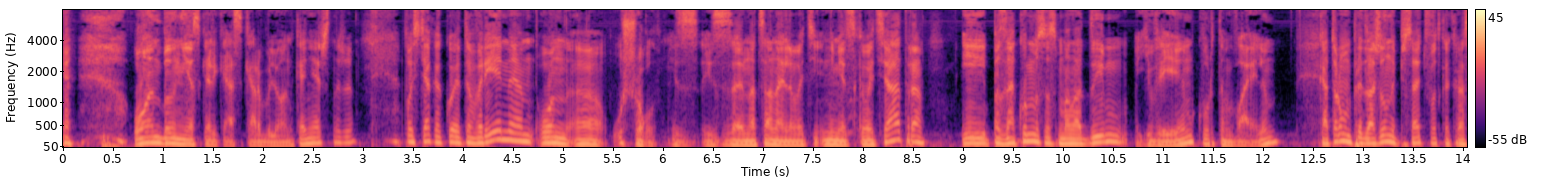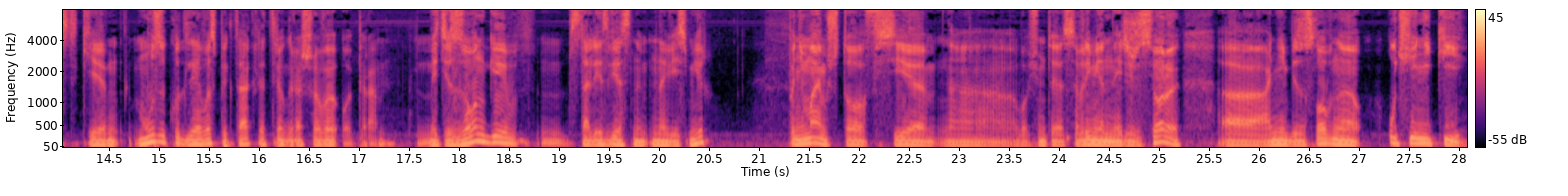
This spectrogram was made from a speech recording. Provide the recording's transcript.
он был несколько оскорблен, конечно же. Спустя какое-то время он э, ушел из, из Национального те, немецкого театра и познакомился с молодым евреем Куртом Вайлем, которому предложил написать вот как раз-таки музыку для его спектакля «Трехгрошовая опера». Эти зонги стали известны на весь мир. Понимаем, что все, а, в общем-то, современные режиссеры, а, они, безусловно, ученики,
